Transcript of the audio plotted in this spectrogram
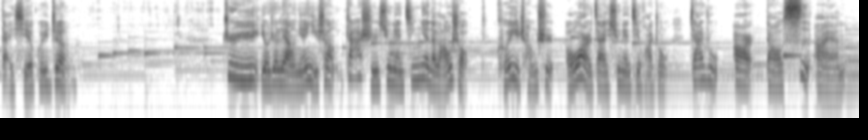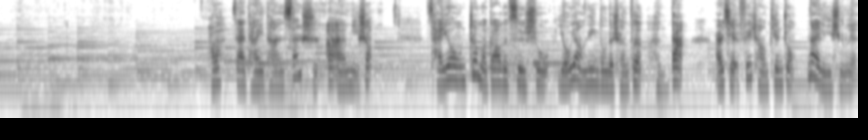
改邪归正。至于有着两年以上扎实训练经验的老手，可以尝试偶尔在训练计划中加入二到四 RM。好了，再谈一谈三十 RM 以上，采用这么高的次数，有氧运动的成分很大，而且非常偏重耐力训练。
